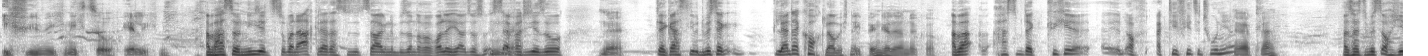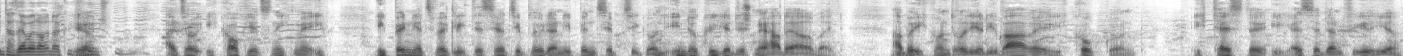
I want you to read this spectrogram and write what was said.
ich fühle mich nicht so, ehrlich nicht. Aber hast du noch nie jetzt drüber nachgedacht, dass du sozusagen eine besondere Rolle hier, also es ist Nee. einfach dir so, Ne, der Gastgeber, du bist ja gelernter Koch, glaube ich, ne? ich bin gelernter Koch. Aber hast du mit der Küche äh, noch aktiv viel zu tun hier? Ja, klar. Also das heißt, du bist auch jeden Tag selber noch in der Küche? Ja. Also ich koche jetzt nicht mehr. Ich, ich bin jetzt wirklich, das hört sich blöd an, ich bin 70 und in der Küche, das ist eine harte Arbeit. Aber ich kontrolliere die Ware, ich gucke und ich teste, ich esse dann viel hier.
